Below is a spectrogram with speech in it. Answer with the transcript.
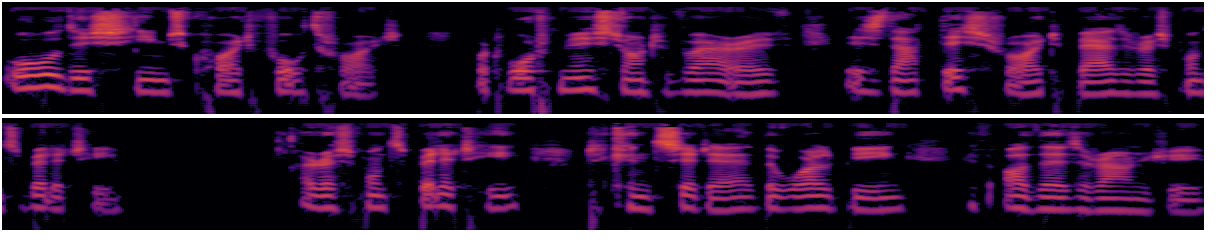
All this seems quite forthright, but what most aren't aware of is that this right bears a responsibility. A responsibility to consider the well-being of others around you.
